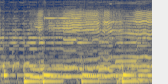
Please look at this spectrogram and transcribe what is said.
Yeah.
